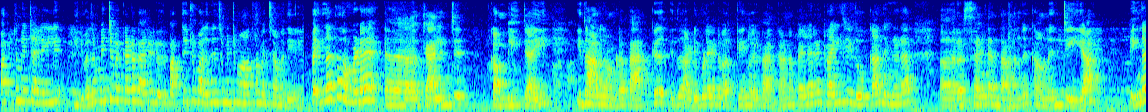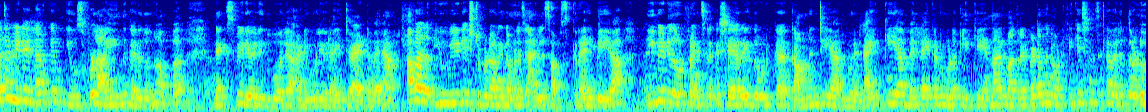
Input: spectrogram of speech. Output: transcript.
പത്ത് മിനിറ്റ് അല്ലെങ്കിൽ ഇരുപത് മിനിറ്റ് വെക്കേണ്ട കാര്യമില്ല. ഒരു പത്ത് ടു പതിനഞ്ച് മിനിറ്റ് മാത്രം വെച്ചാൽ മതിയായിരിക്കും. അപ്പം ഇന്നത്തെ നമ്മുടെ ചാലഞ്ച് കംപ്ലീറ്റ് ആയി. ഇതാണ് നമ്മുടെ പാക്ക് ഇത് അടിപൊളിയായിട്ട് വർക്ക് ചെയ്യുന്ന ഒരു പാക്കാണ് അപ്പോൾ എല്ലാവരും ട്രൈ ചെയ്ത് നോക്കുക നിങ്ങളുടെ റിസൾട്ട് എന്താണെന്ന് കമന്റ് ചെയ്യുക അപ്പോൾ ഇന്നത്തെ വീഡിയോ എല്ലാവർക്കും യൂസ്ഫുൾ ആയി എന്ന് കരുതുന്നു അപ്പോൾ നെക്സ്റ്റ് വീഡിയോയിൽ ഇതുപോലെ അടിപൊളി ഒരു ഐറ്റം ആയിട്ട് വരാം. അപ്പോൾ ഈ വീഡിയോ ഇഷ്ടപ്പെടുകയാണെങ്കിൽ നമ്മുടെ ചാനൽ സബ്സ്ക്രൈബ് ചെയ്യുക. ഈ വീഡിയോ നമ്മുടെ ഫ്രണ്ട്സിനൊക്കെ ഷെയർ ചെയ്ത് കൊടുക്കുക കമന്റ് ചെയ്യുക അതുപോലെ ലൈക്ക് ചെയ്യുക ബെല്ലൈക്കൺ കൂടെ ക്ലിക്ക് ചെയ്യുക. എന്നാൽ മാത്രമേ പെട്ടെന്ന് നോട്ടിഫിക്കേഷൻസ് ഒക്കെ വരത്തുള്ളൂ.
